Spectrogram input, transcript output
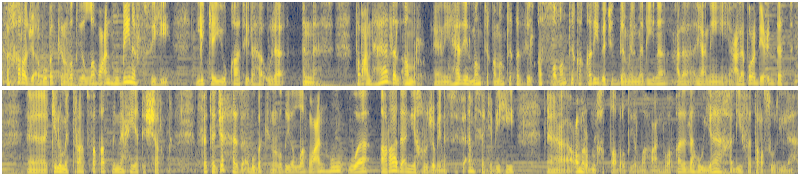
فخرج أبو بكر رضي الله عنه بنفسه لكي يقاتل هؤلاء. الناس. طبعا هذا الأمر يعني هذه المنطقة منطقة ذي القصة منطقة قريبة جدا من المدينة على يعني على بعد عدة آه، كيلومترات فقط من ناحية الشرق. فتجهز أبو بكر رضي الله عنه وأراد أن يخرج بنفسه فأمسك به آه، عمر بن الخطاب رضي الله عنه وقال له يا خليفة رسول الله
